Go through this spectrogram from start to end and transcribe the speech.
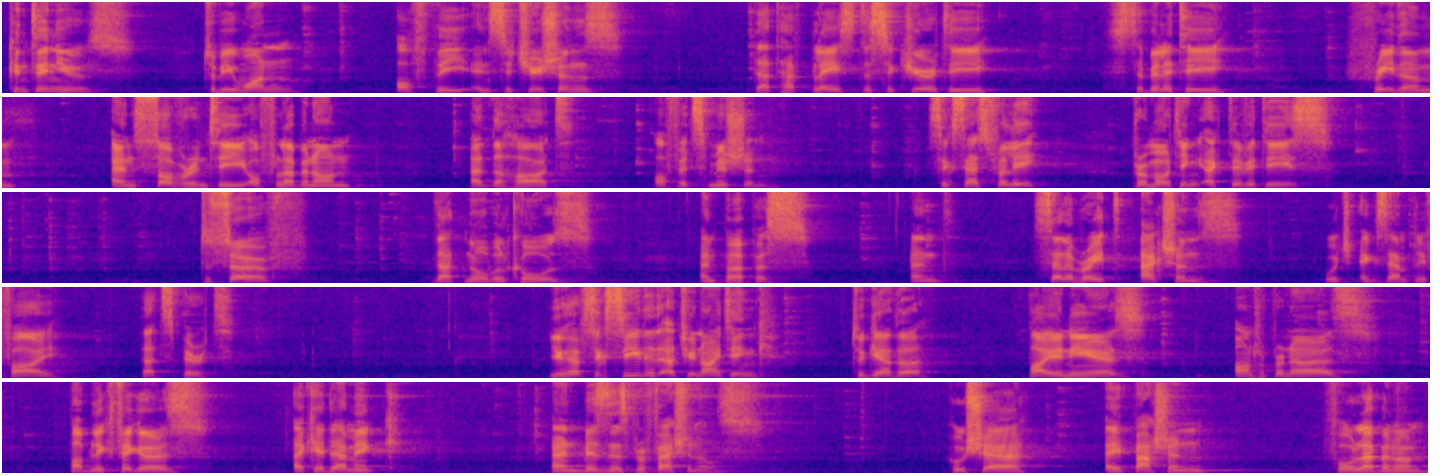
continues to be one of the institutions that have placed the security, stability, freedom, and sovereignty of Lebanon at the heart of its mission, successfully promoting activities to serve that noble cause and purpose and celebrate actions which exemplify that spirit. You have succeeded at uniting together pioneers entrepreneurs, public figures, academic, and business professionals who share a passion for Lebanon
